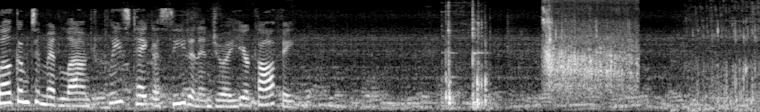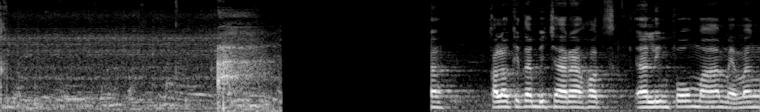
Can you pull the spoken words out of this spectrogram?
Welcome to Mid Lounge. Please take a seat and enjoy your coffee. Kalau kita bicara hot uh, lymphoma, memang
